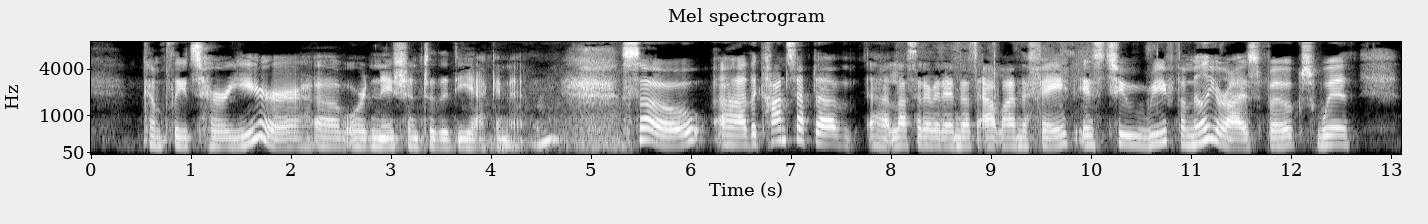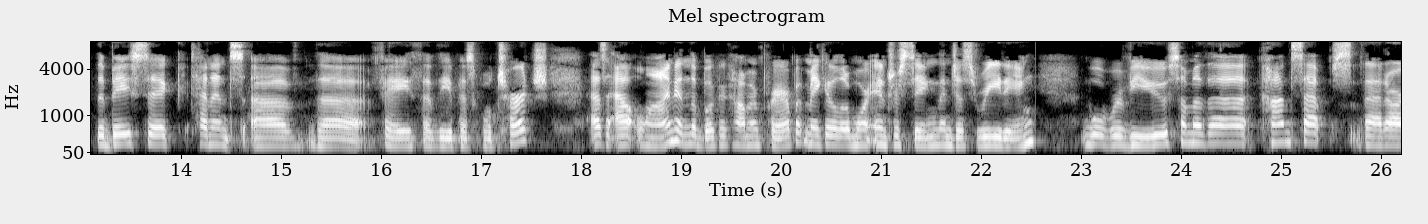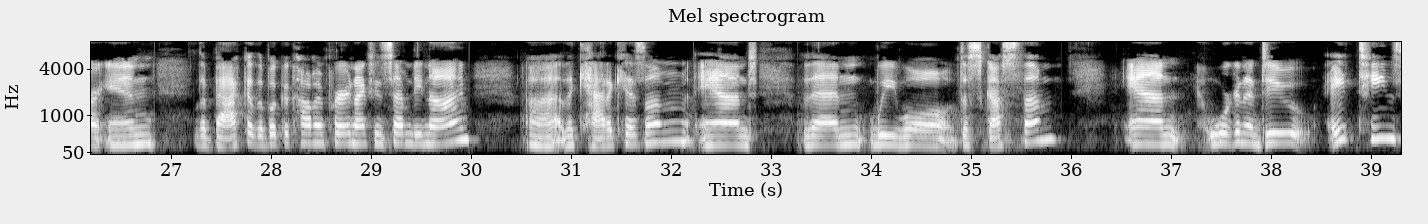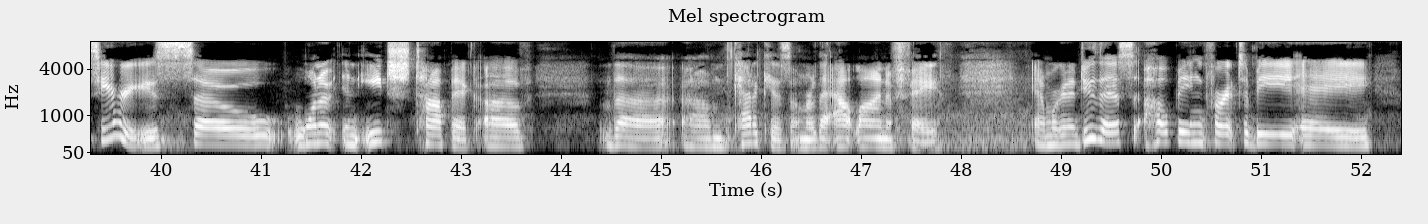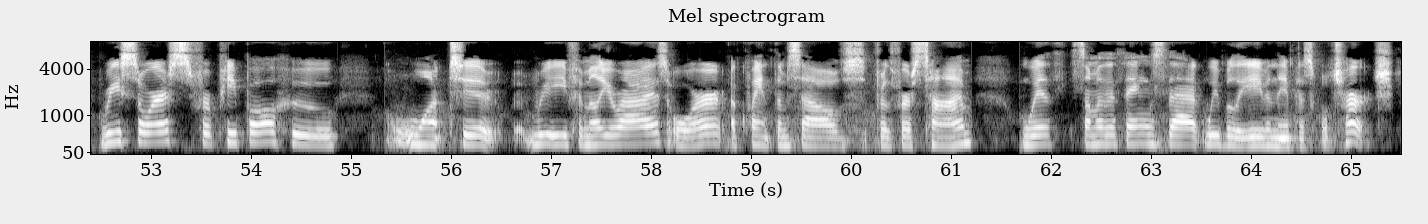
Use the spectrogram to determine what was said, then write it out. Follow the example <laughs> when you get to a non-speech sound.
completes her year of ordination to the diaconate. So, uh, the concept of uh, Las Reverendas outline the faith is to refamiliarize folks with the basic tenets of the faith of the Episcopal Church as outlined in the Book of Common Prayer, but make it a little more interesting than just reading. We'll review some of the concepts that are in the back of the Book of Common Prayer 1979, uh, the Catechism, and then we will discuss them and we're going to do 18 series so one of in each topic of the um, catechism or the outline of faith and we're going to do this hoping for it to be a resource for people who want to refamiliarize or acquaint themselves for the first time with some of the things that we believe in the Episcopal Church.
